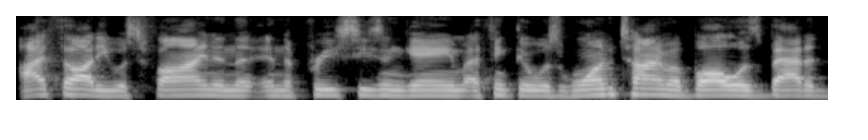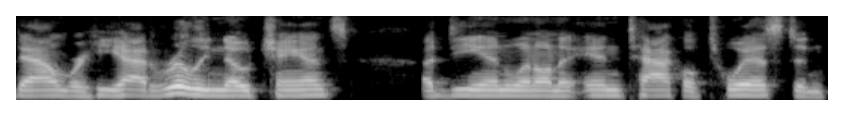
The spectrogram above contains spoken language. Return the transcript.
I thought he was fine in the in the preseason game. I think there was one time a ball was batted down where he had really no chance. A DN went on an end tackle twist and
